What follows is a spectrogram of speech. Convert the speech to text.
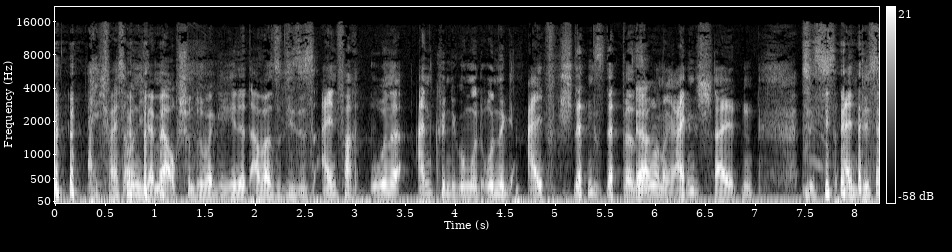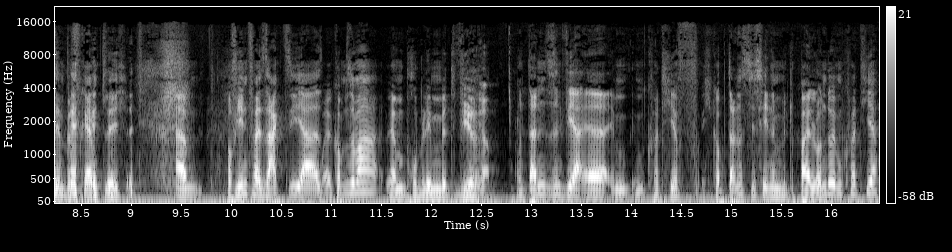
ich weiß auch nicht, wir haben ja auch schon drüber geredet, aber so dieses einfach ohne Ankündigung und ohne Einverständnis der Person ja. reinschalten, ist ein bisschen befremdlich. ähm, auf jeden Fall sagt sie ja, kommen Sie mal, wir haben ein Problem mit Wir. Ja. Und dann sind wir äh, im, im Quartier, ich glaube, dann ist die Szene mit bei Londo im Quartier.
